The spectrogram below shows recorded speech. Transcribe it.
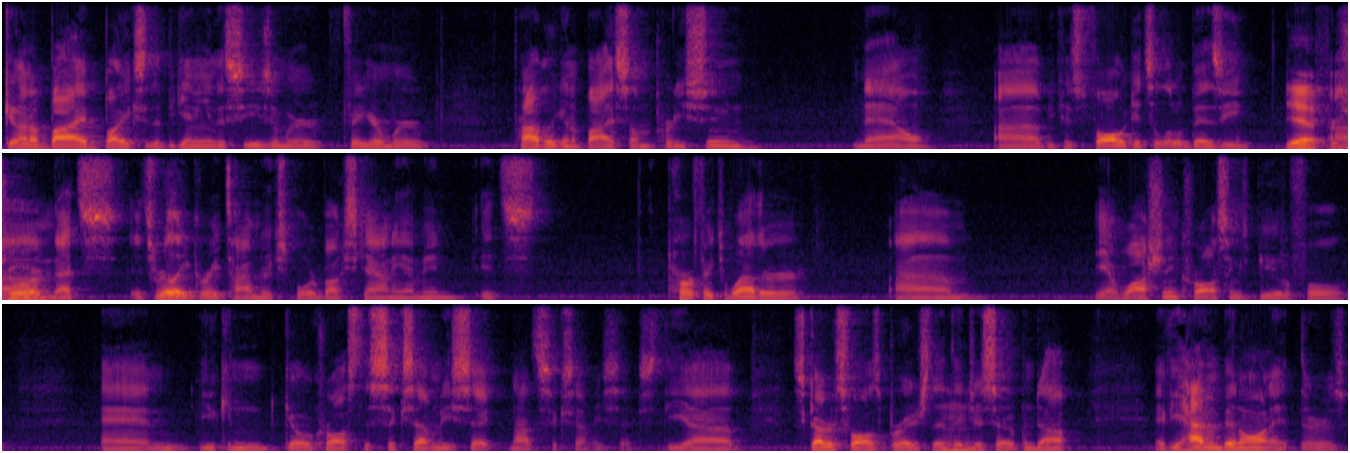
gonna buy bikes at the beginning of the season. We're figuring we're probably gonna buy some pretty soon now uh, because fall gets a little busy. Yeah, for sure. Um, that's it's really a great time to explore Bucks County. I mean, it's perfect weather. Um, yeah, Washington Crossing's beautiful, and you can go across the 676, not 676, the uh, Scudder's Falls Bridge that they just opened up. If you haven't been on it, there's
